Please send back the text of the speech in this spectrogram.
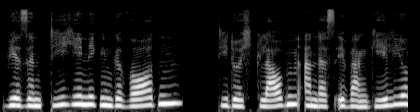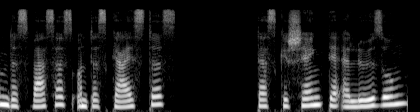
Wir sind diejenigen geworden, die durch Glauben an das Evangelium des Wassers und des Geistes, das Geschenk der Erlösung,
